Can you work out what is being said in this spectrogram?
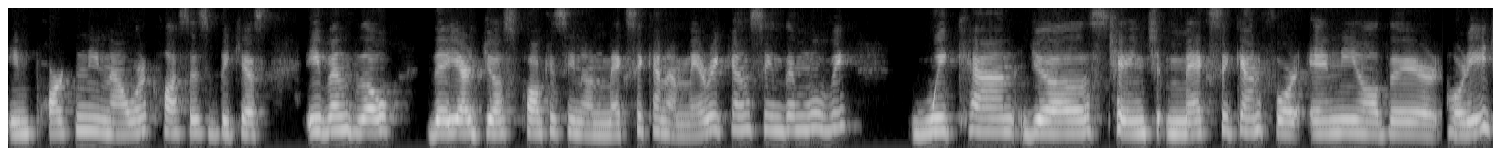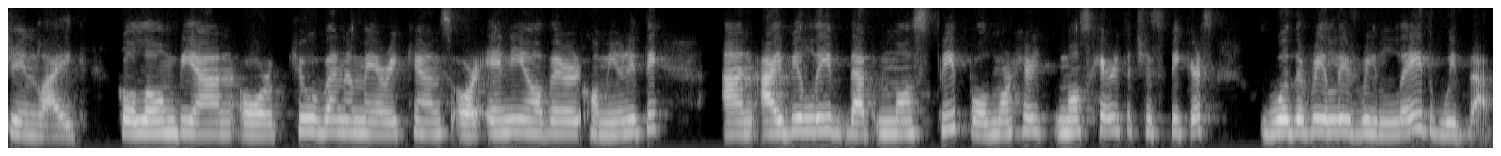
important in our classes because even though they are just focusing on Mexican Americans in the movie, we can just change Mexican for any other origin, like Colombian or Cuban Americans or any other community. And I believe that most people, her- most heritage speakers, would really relate with that.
